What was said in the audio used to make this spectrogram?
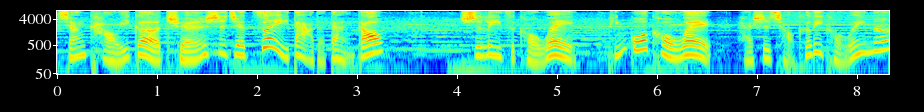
想烤一个全世界最大的蛋糕，是栗子口味、苹果口味还是巧克力口味呢？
